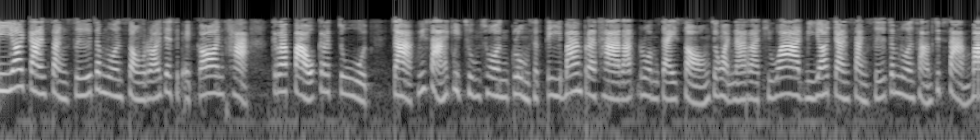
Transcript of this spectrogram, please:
มียอดการสั่งซื้อจำนวน 271 ก้อนค่ะ กระเป๋ากระจูด จากวิสาหกิจชุมชน กลุ่มสตรีบ้านประชารัฐรวมใจ 2 จังหวัดนาราธิวาส มียอดการสั่งซื้อจำนวน 33 ใบ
